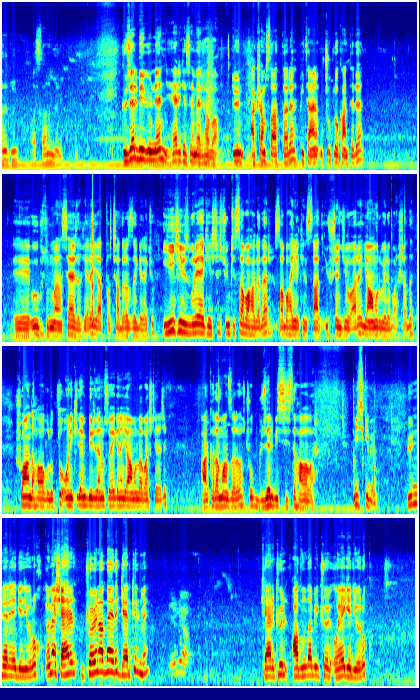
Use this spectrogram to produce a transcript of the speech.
Hadi duy aslanım benim. Güzel bir günden herkese merhaba. Dün akşam saatleri bir tane uçuk lokantede e, uyku tutmanın serdik yere yattık. Çadırımızda gerek yok. İyi ki biz buraya geçtik çünkü sabaha kadar sabaha yakın saat 3'ten civarı yağmur böyle başladı. Şu anda hava bulutlu. 12'den 1'den sonra gene yağmurla başlayacak. Arkada manzarada çok güzel bir sisli hava var. Mis gibi. Dün nereye gidiyoruz? Ömer şehrin köyün adı neydi? Gerkül mü? Kerkül adında bir köy. Oya gidiyoruz.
